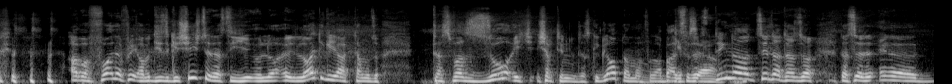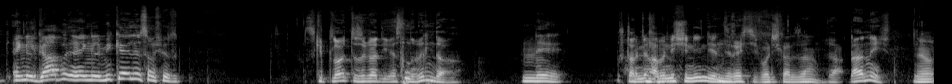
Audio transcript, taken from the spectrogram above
aber voll der Freak. Aber diese Geschichte, dass die Le Leute gejagt haben und so, das war so, ich, ich habe denen das geglaubt am Anfang. Aber als Gibt's er das ja. Ding da erzählt hat, dass er, dass er äh, Engel Gabriel, Engel Michael ist, habe ich mir gesagt, Es gibt Leute sogar, die essen Rinder. nee. Statt Aber nicht in Indien. Richtig, wollte ich gerade sagen. Ja, da nicht. Ja.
